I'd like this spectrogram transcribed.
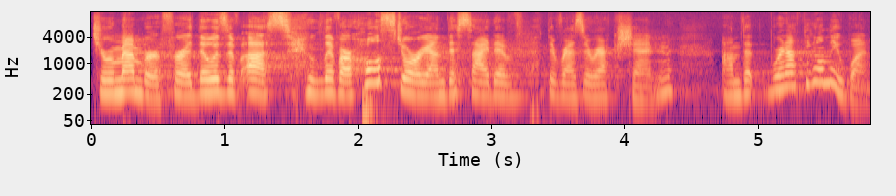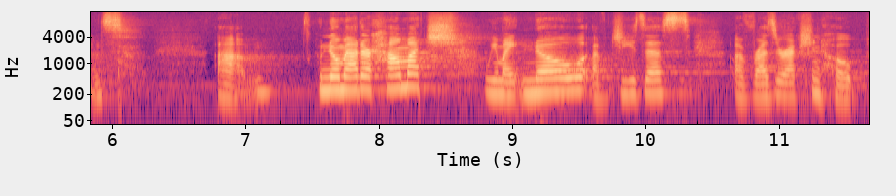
to remember for those of us who live our whole story on this side of the resurrection um, that we're not the only ones. Um, no matter how much we might know of Jesus, of resurrection hope,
